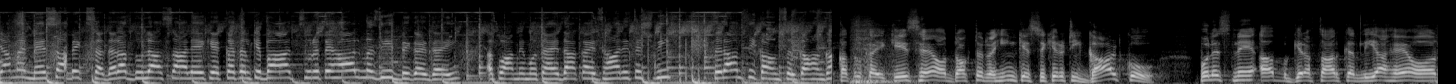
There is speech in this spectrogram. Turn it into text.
یمن میں سابق صدر عبداللہ صالح کے قتل کے بعد صورتحال مزید بگڑ گئی۔ اقوام متحدہ کا اظہار تشویش سلامتی کونسل کا ہنگامہ۔ قتل کا ایک کیس ہے اور ڈاکٹر رحیم کے سیکیورٹی گارڈ کو پولیس نے اب گرفتار کر لیا ہے اور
